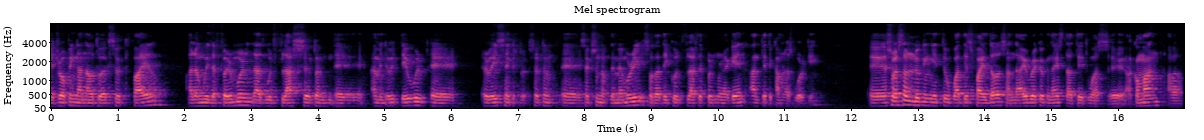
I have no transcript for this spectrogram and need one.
uh, dropping an AutoExec file along with the firmware that would flash certain. Uh, I mean, they would uh, erase certain uh, section of the memory so that they could flash the firmware again and get the cameras working. Uh, so I started looking into what this file does, and I recognized that it was uh, a command, a,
